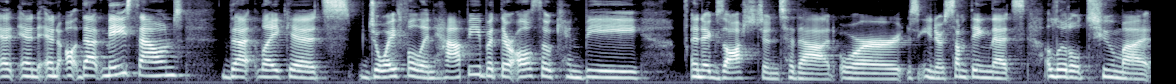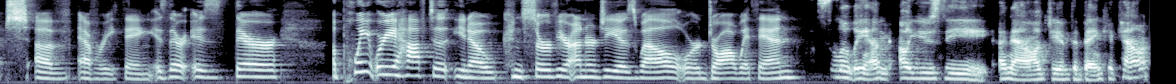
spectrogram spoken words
And and, and that may sound that like it's joyful and happy but there also can be an exhaustion to that or you know something that's a little too much of everything. Is there is there a point where you have to you know conserve your energy as well or draw within? Absolutely. Um, i'll use the analogy of the bank account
